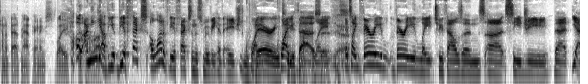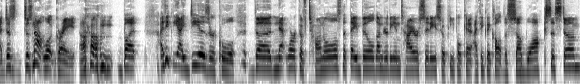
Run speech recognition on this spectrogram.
kind of bad matte paintings. Like Oh, I mean, rough. yeah, the the effects. A lot of the effects in this movie have aged quite Very quite 2000s. badly. Yeah. It's like very very late two thousands uh, CG that yeah does does not look great. Um, but I think the ideas are cool. The network of tunnels that they build under the entire city, so people can. I think they call it the subwalk system.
